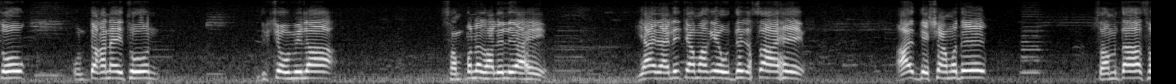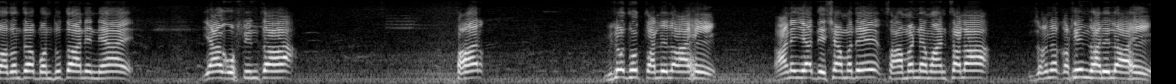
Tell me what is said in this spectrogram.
चौक उंटखाना इथून दीक्षाभूमीला संपन्न झालेली आहे. या रॅलीच्या मागे उद्देश असा आहे आज देशामध्ये समता स्वातंत्र्य बंधुता आणि न्याय या गोष्टींचा फार विरोध होत चाललेला आहे. आणि या देशामध्ये सामान्य माणसाला जगणं कठीण झालेलं आहे.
